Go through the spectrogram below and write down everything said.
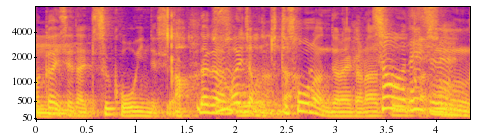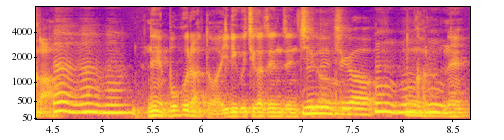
若い世代ってすごく多いんですよ。あだからまりちゃんもきっとそうなんじゃないかなとそうですね。うんか。うんうんうん。ね僕らとは入り口が全然違う。全然違う、からね。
